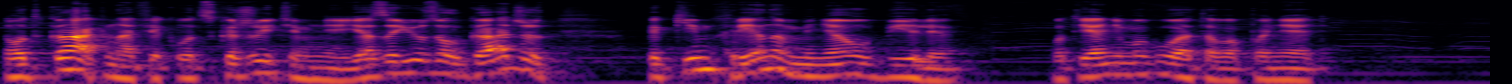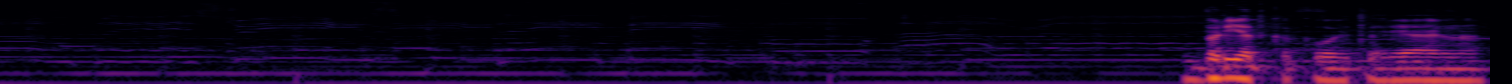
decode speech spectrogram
Вот как нафиг, вот скажите мне, я заюзал гаджет, каким хреном меня убили? Вот я не могу этого понять. Бред какой-то, реально.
